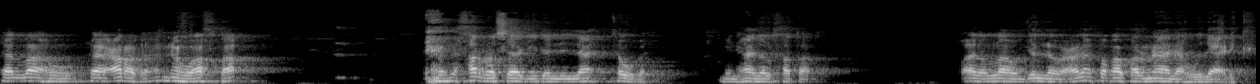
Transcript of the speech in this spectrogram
فالله فعرف أنه أخطأ فخر ساجدا لله توبة من هذا الخطأ. قال الله جل وعلا فغفرنا له ذلك.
